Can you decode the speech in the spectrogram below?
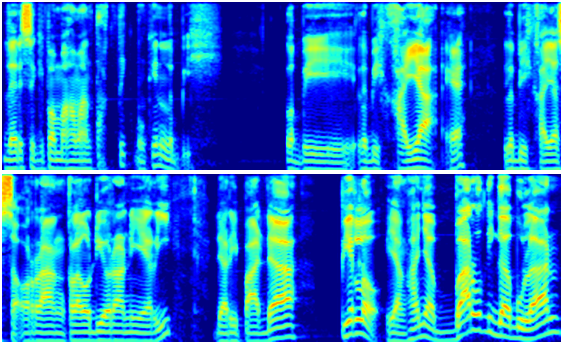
dari segi pemahaman taktik mungkin lebih lebih lebih kaya ya, lebih kaya seorang Claudio Ranieri daripada Pirlo yang hanya baru tiga bulan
